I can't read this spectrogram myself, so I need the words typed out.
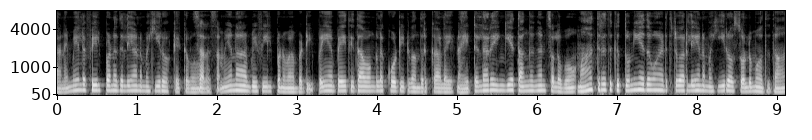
தனிமையில ஃபீல் பண்ணது இல்லையா நம்ம ஹீரோ கேட்கவும். சில சமயம் நான் அப்படி ஃபீல் பண்ணுவேன் பட் இப்போ என் பேத்தி தான் அவங்கள கூட்டிட்டு வந்திருக்காளே. நைட் எல்லாரும் இங்கேயே தங்குங்கன்னு சொல்லவும். மாத்திரத்துக்கு துணி எதுவும் எடுத்துட்டு வரலையே நம்ம ஹீரோ சொல்லும் போது தான்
